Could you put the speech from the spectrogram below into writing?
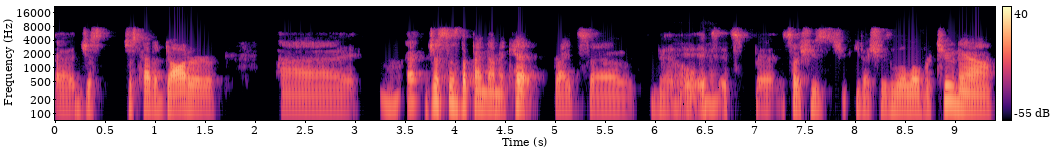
uh, just just had a daughter uh, just as the pandemic hit, right? So the, Oh, it's it's uh, so she's you know she's a little over two now,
